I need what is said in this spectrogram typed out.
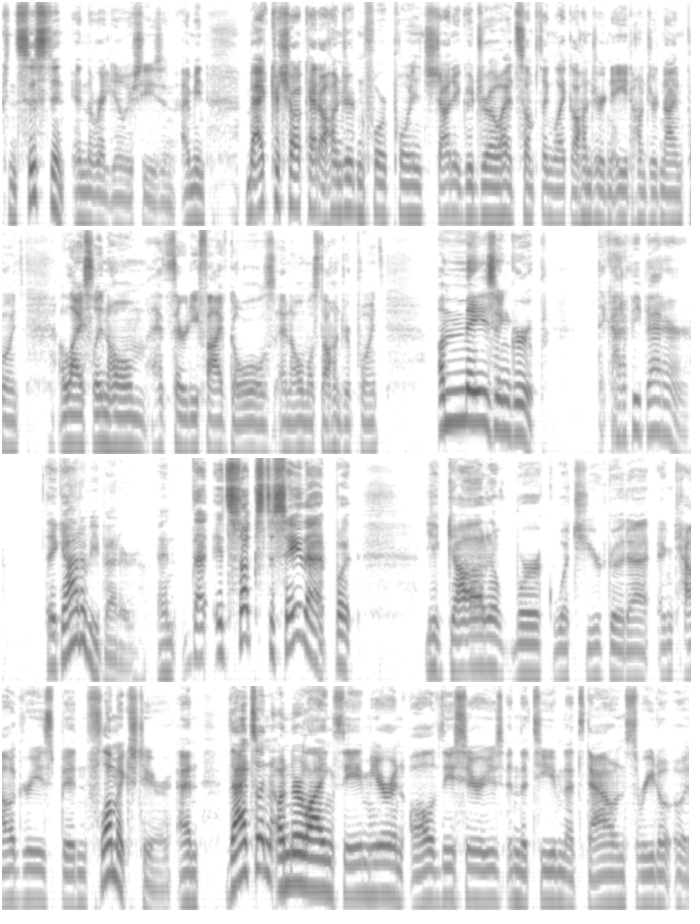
consistent in the regular season. I mean, Matt Tkachuk had 104 points. Johnny Gaudreau had something like 108, 109 points. Elias Lindholm had 35 goals and almost 100 points. Amazing group. They got to be better. They got to be better. And that it sucks to say that, but – you gotta work what you're good at and calgary's been flummoxed here. And that's an underlying theme here in all of these series in the team that's down three to uh,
